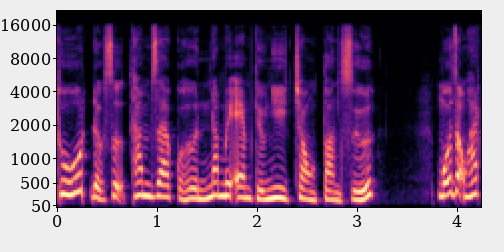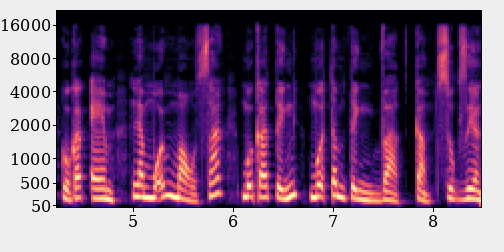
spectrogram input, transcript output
thu hút được sự tham gia của hơn 50 em thiếu nhi trong toàn xứ. Mỗi giọng hát của các em là mỗi màu sắc, mỗi cá tính, mỗi tâm tình và cảm xúc riêng.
